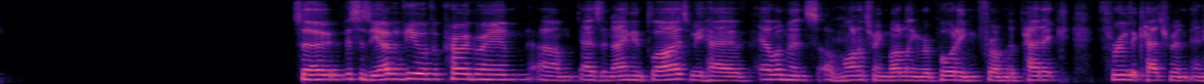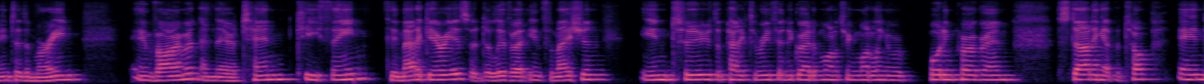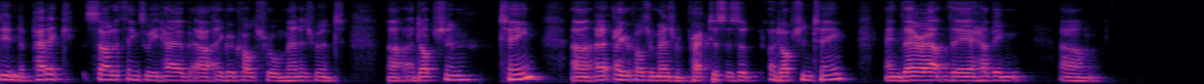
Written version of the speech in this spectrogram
So this is the overview of the program. Um, as the name implies, we have elements of monitoring, modelling and reporting from the paddock through the catchment and into the marine environment. And there are 10 key theme, thematic areas that deliver information into the Paddock to Reef Integrated Monitoring, Modelling and Reporting Program. Starting at the top end in the paddock side of things, we have our agricultural management uh, adoption team, uh, agricultural management practices adoption team, and they're out there having um,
